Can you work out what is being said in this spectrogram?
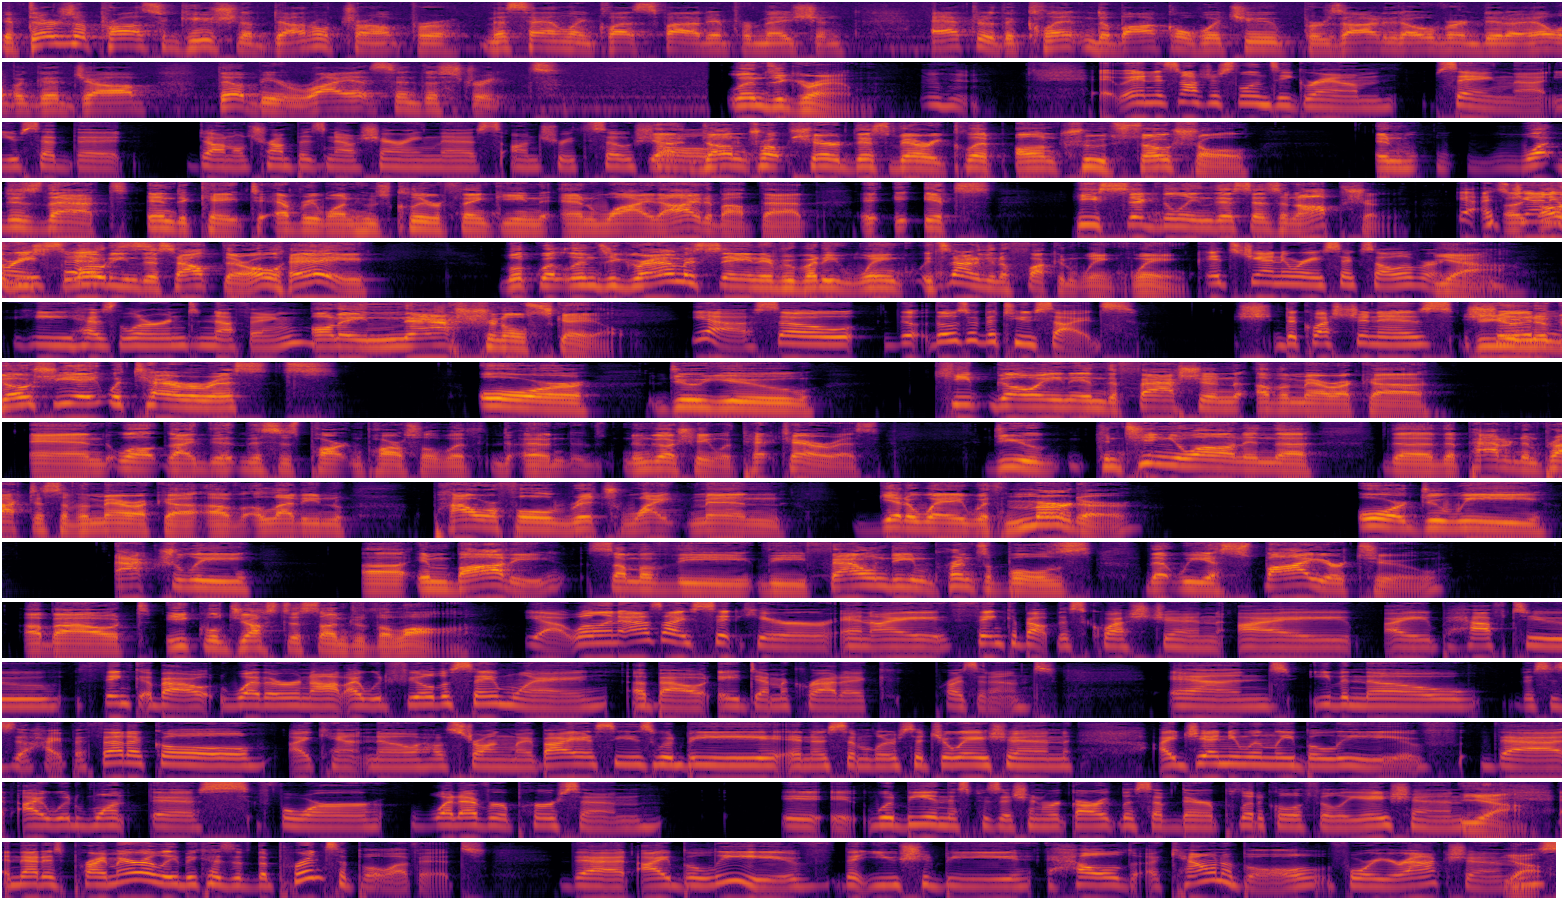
If there's a prosecution of Donald Trump for mishandling classified information after the Clinton debacle, which you presided over and did a hell of a good job, there'll be riots in the streets. Lindsey Graham. Mm-hmm. and it's not just Lindsey Graham saying that. You said that Donald Trump is now sharing this on Truth Social. Yeah, Donald Trump shared this very clip on Truth Social. And what does that indicate to everyone who's clear thinking and wide eyed about that? It, it- it's he's signaling this as an option. yeah, it's Like, oh, January he's 6th. floating this out there. Oh, hey, look what Lindsey Graham is saying. Everybody, wink. It's not even a fucking wink, wink. It's January 6th all over again. Yeah. He has learned nothing. on a national scale. Yeah, so th- those are the two sides. Sh- the question is Do should you negotiate with terrorists or do you keep going in the fashion of America? And, well, like, this is part and parcel with uh, negotiating with terrorists. Do you continue on in the, the, the pattern and practice of America of letting powerful, rich white men get away with murder? Or do we actually uh, embody some of the the founding principles that we aspire to about equal justice under the law. Yeah, well, and as I sit here and I think about this question, I I have to think about whether or not I would feel the same way about a Democratic president. And even though this is a hypothetical, I can't know how strong my biases would be in a similar situation. I genuinely believe that I would want this for whatever person i i- would be in this position regardless of their political affiliation. Yeah. And that is primarily because of the principle of it that I believe that you should be held accountable for your actions Yeah.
